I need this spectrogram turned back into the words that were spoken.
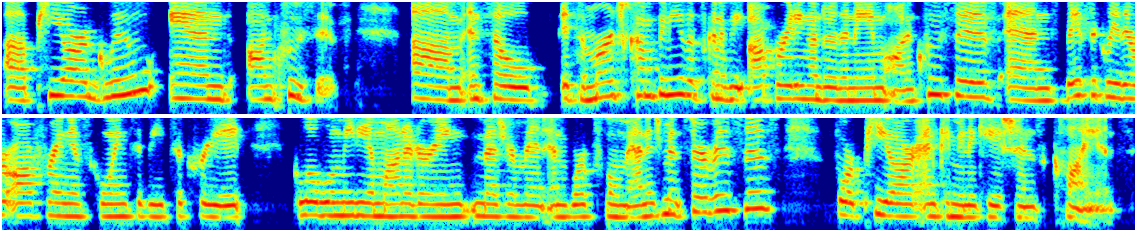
uh, PRgloo, and Onclusive. Um, and so it's a merge company that's going to be operating under the name Onclusive. And basically, their offering is going to be to create global media monitoring, measurement, and workflow management services for PR and communications clients.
